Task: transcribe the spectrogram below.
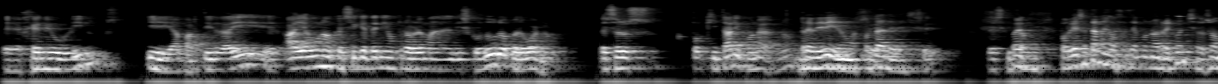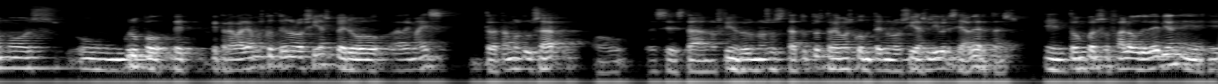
eh, GNU Linux, y a partir de ahí eh, hay uno que sí que tenía un problema en el disco duro, pero bueno, eso es quitar y poner, ¿no? Revivir unos sí, portátiles. Sí. Bueno, porque eso tamén o facemos no Reconcho Somos un grupo de, que traballamos con tecnoloxías Pero ademais tratamos de usar ou se está nos fines dos nosos estatutos traemos con tecnoloxías libres e abertas entón por eso falou de Debian e, e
